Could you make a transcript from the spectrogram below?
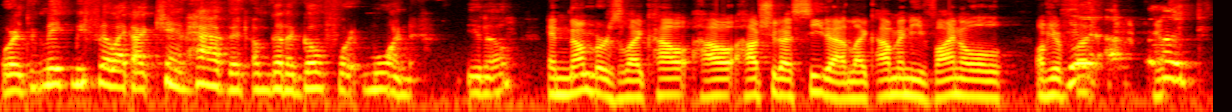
or you make me feel like I can't have it. I'm gonna go for it more now, you know. And numbers, like how how how should I see that? Like how many vinyl of your Yeah, first? I feel like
